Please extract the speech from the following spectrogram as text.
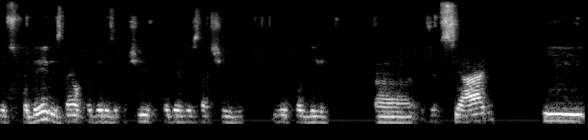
os poderes, né, o poder executivo, o poder legislativo e o poder uh, judiciário. E,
